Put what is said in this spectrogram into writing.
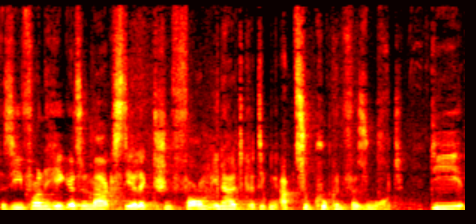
sie von Hegels und Marx dialektischen Form-Inhaltkritiken abzugucken versucht. Die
